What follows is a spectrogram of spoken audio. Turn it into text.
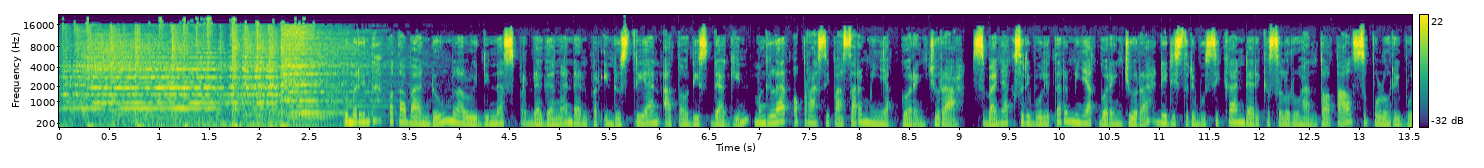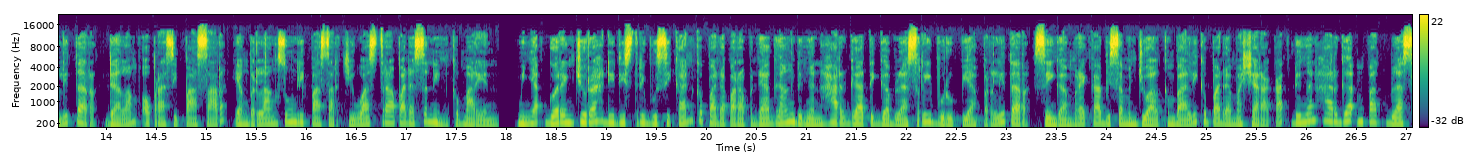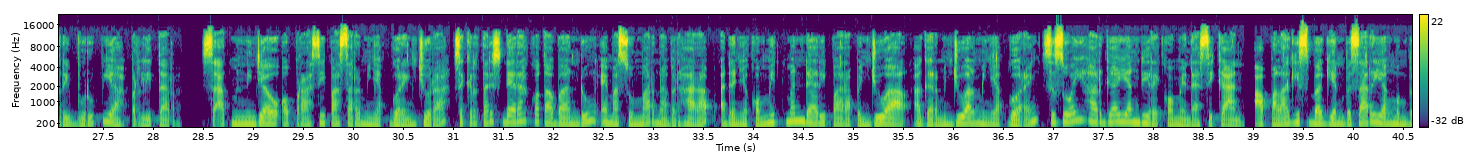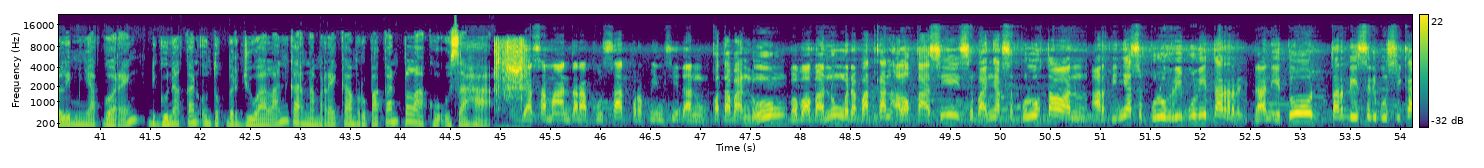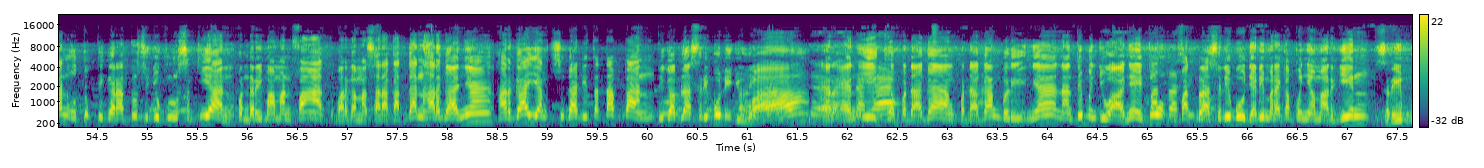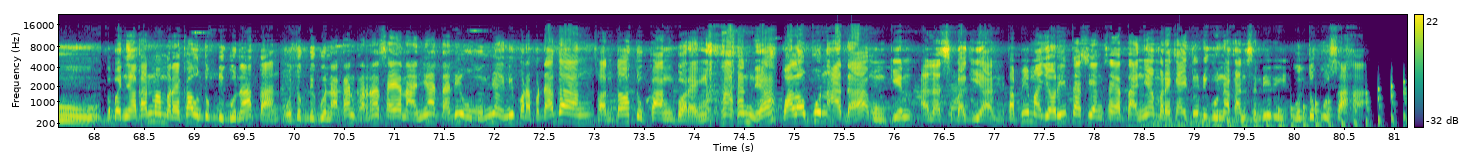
Pemerintah Kota Bandung melalui Dinas Perdagangan dan Perindustrian atau Disdagin menggelar operasi pasar minyak goreng curah. Sebanyak 1000 liter minyak goreng curah didistribusikan dari keseluruhan total 10.000 liter dalam operasi pasar yang berlangsung di Pasar Ciwastra pada Senin kemarin. Minyak goreng curah didistribusikan kepada para pedagang dengan harga Rp13.000 per liter, sehingga mereka bisa menjual kembali kepada masyarakat dengan harga Rp14.000 per liter. Saat meninjau operasi pasar minyak goreng curah, Sekretaris Daerah Kota Bandung Emma Sumarna berharap adanya komitmen dari para penjual agar menjual minyak goreng sesuai harga yang direkomendasikan. Apalagi sebagian besar yang membeli minyak goreng digunakan untuk berjualan karena mereka merupakan pelaku usaha kerjasama antara pusat, provinsi, dan kota Bandung, Bapak Bandung mendapatkan alokasi sebanyak 10 ton, artinya 10 ribu liter. Dan itu terdistribusikan untuk 370 sekian penerima manfaat warga masyarakat. Dan harganya, harga yang sudah ditetapkan, 13 ribu dijual, RNI ke pedagang. Pedagang belinya nanti menjualnya itu 14 ribu, jadi mereka punya margin 1000. Kebanyakan mah mereka untuk digunakan, untuk digunakan karena saya nanya tadi umumnya ini para pedagang. Contoh tukang gorengan ya, walau Walaupun ada, mungkin ada sebagian. Tapi mayoritas yang saya tanya mereka itu digunakan sendiri untuk usaha.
